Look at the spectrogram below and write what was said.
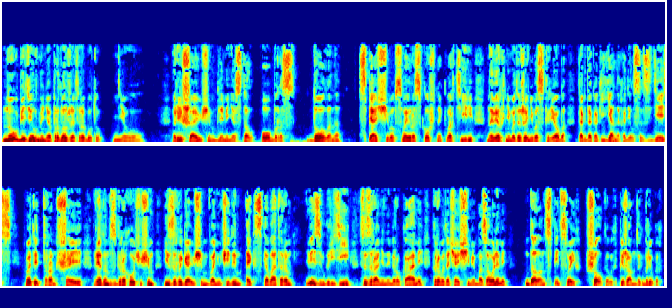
Но убедил меня продолжать работу не он. Решающим для меня стал образ Долана, спящего в своей роскошной квартире на верхнем этаже небоскреба, тогда как я находился здесь, в этой траншее, рядом с грохочущим, изрыгающим вонючий дым экскаватором, весь в грязи, с израненными руками, кровоточащими мозолями. Далан спит в своих шелковых пижамных брюках,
